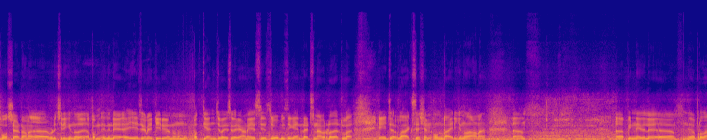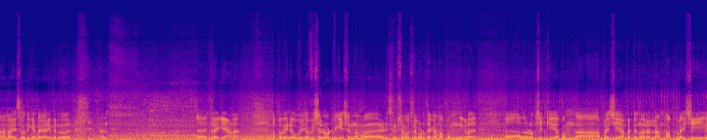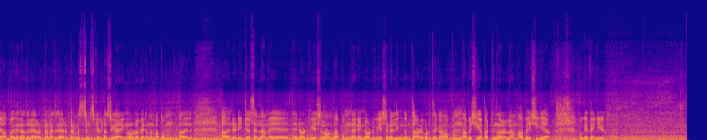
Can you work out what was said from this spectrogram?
പോസ്റ്റായിട്ടാണ് വിളിച്ചിരിക്കുന്നത്. അപ്പം ഇതിന്റെ ഏജ് ക്രൈറ്റീരിയ വരുന്നത് മുപ്പത്തി അഞ്ച് വയസ്സ് വരെയാണ്. S C S T O B C കാൻഡിഡേറ്റ്സിന് അവരുടേതായിട്ടുള്ള ഏജ് റിലാക്സേഷൻ ഉണ്ടായിരിക്കുന്നതാണ്. പിന്നെ ഇതിൽ പ്രധാനമായി ശ്രദ്ധിക്കേണ്ട കാര്യം വരുന്നത് ഇത്രയൊക്കെയാണ്. അപ്പം ഇതിന്റെ ഒഫീഷ്യൽ നോട്ടിഫിക്കേഷൻ നമ്മൾ ഡിസ്ക്രിപ്ഷൻ ബോക്സിൽ കൊടുത്തേക്കാം. അപ്പം നിങ്ങൾ അതോടൊപ്പം ചെക്ക് ചെയ്യുക. അപ്പം അപ്ലൈ ചെയ്യാൻ പറ്റുന്നവരെല്ലാം അപ്ലൈ ചെയ്യുക. അപ്പോൾ ഇതിനകത്തൊരു റിട്ടേൺ റിട്ടേൺ ടെസ്റ്റും സ്കിൽ ടെസ്റ്റും കാര്യങ്ങളൂടെ വരുന്നുണ്ട്. അപ്പം അതിൽ അതിന്റെ ഡീറ്റെയിൽസ് എല്ലാം നോട്ടിഫിക്കേഷനിലുണ്ട് അപ്പം ഞാൻ ഈ നോട്ടിഫിക്കേഷന്റെ ലിങ്കും താഴെ കൊടുത്തേക്കാം. അപ്പം അപേക്ഷിക്കാൻ പറ്റുന്നവരെല്ലാം അപേക്ഷിക്കുക. Okay thank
